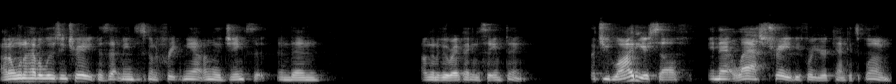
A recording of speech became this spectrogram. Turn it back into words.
I don't want to have a losing trade because that means it's going to freak me out. I'm going to jinx it. And then I'm going to go right back in the same thing. But you lie to yourself in that last trade before your account gets blown.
